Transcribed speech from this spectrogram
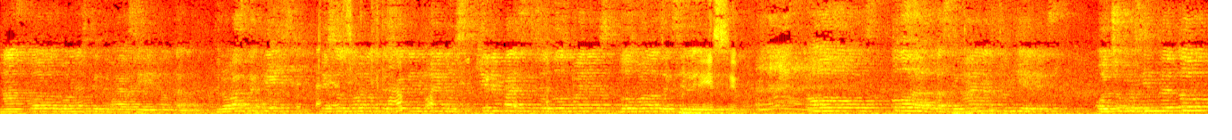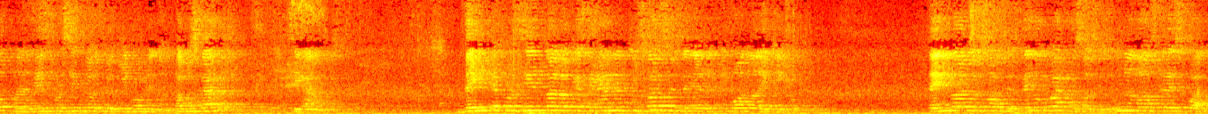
más todos los bonos que te voy a seguir contando. Pero basta que esos bonos te suenen buenos. ¿Quién parece esos dos buenos, dos bonos excelentes? Todos, todas las semanas tú tienes 8% de todo más 10% de tu equipo menor. ¿Vamos claro? Sigamos. 20% de lo que se ganan tus socios en el bono de equipo. Tengo 8 socios, tengo 4 socios, 1, 2, 3, 4.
